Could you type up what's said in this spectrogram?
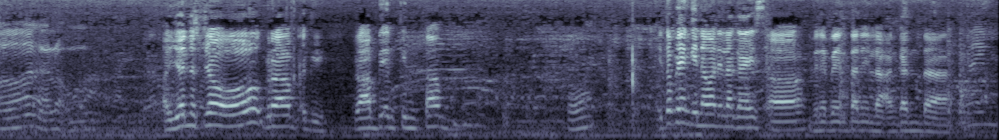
Ah, nalo, oh. Ayan na siya, oh. Grabe, agi, grabe ang kintab. Oh. Ito pa yung ginawa nila, guys. Oh, binibenta nila. Ang ganda. Diamond.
